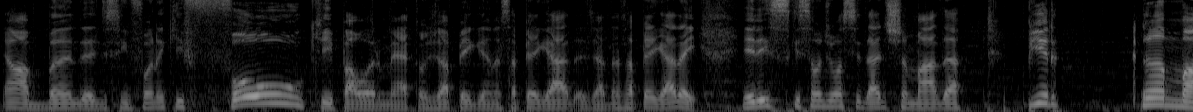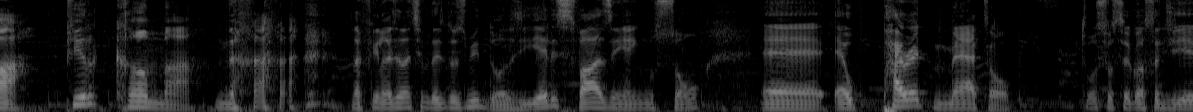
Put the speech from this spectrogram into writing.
é uma banda de symphonic folk power metal, já pegando essa pegada, já nessa pegada aí. Eles que são de uma cidade chamada Pirkama. Pirkama, na, na Finlândia, nativa desde 2012. E eles fazem aí um som é, é o Pirate Metal. Então, se você gosta de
